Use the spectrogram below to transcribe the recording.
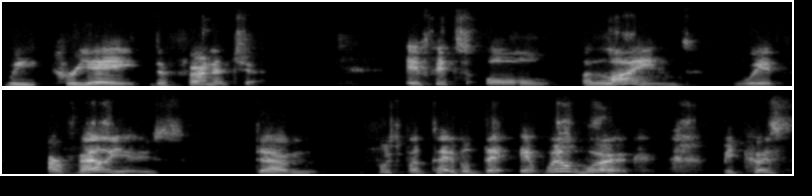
we create the furniture. If it's all aligned with our values the football table it will work. Because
